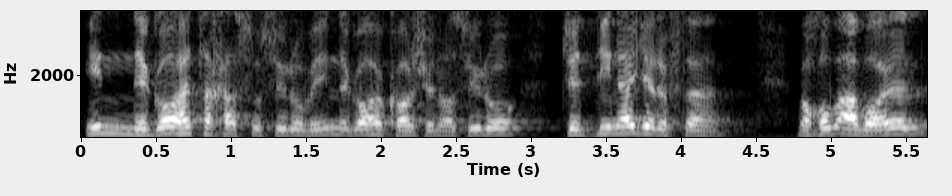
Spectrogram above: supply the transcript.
این نگاه تخصصی رو و این نگاه کارشناسی رو جدی نگرفتن. و خب اوایل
